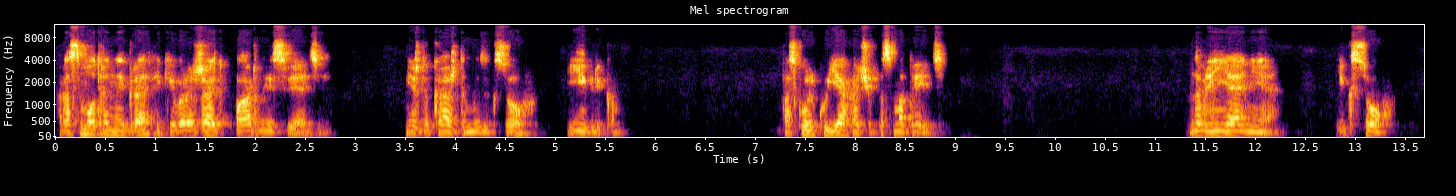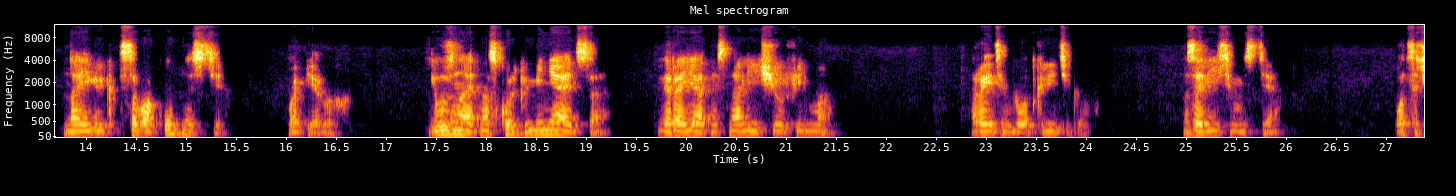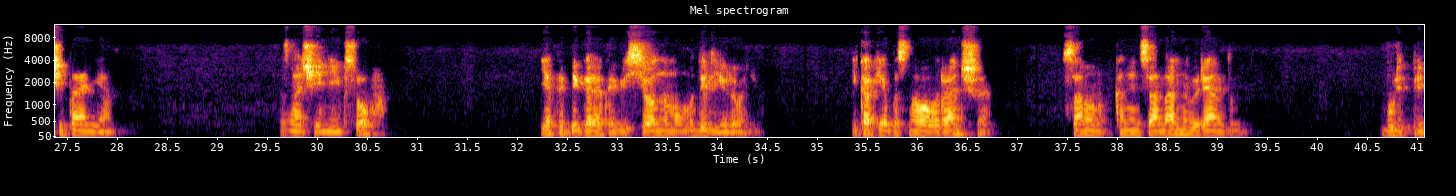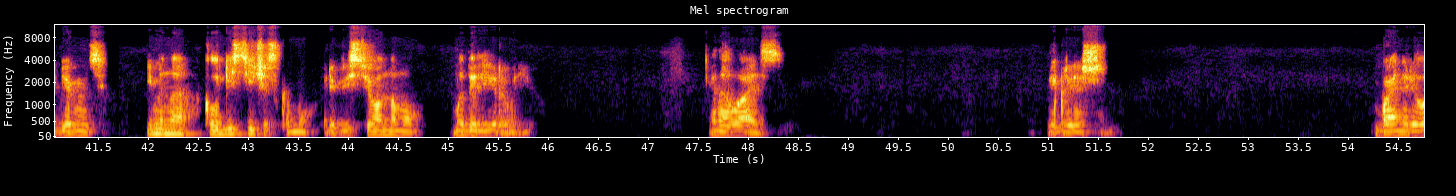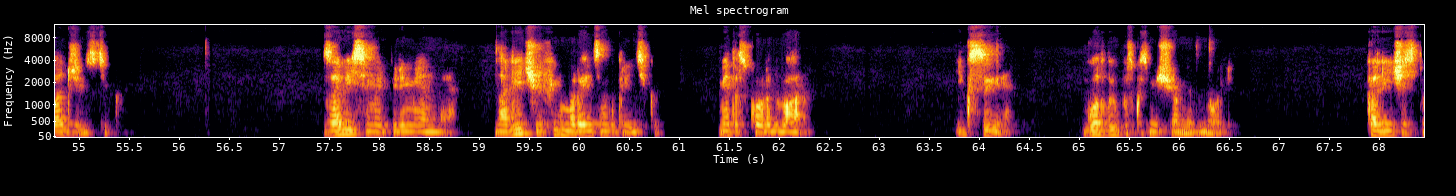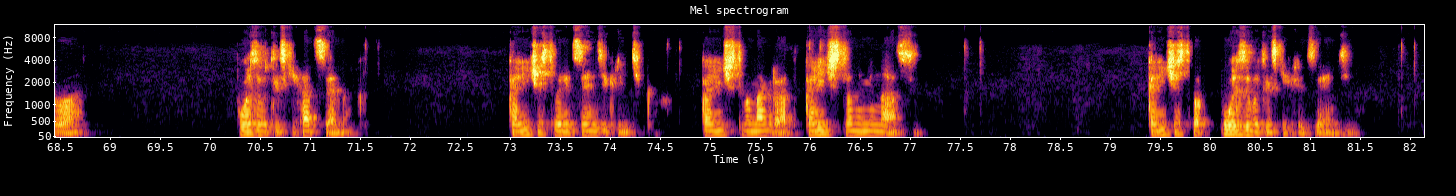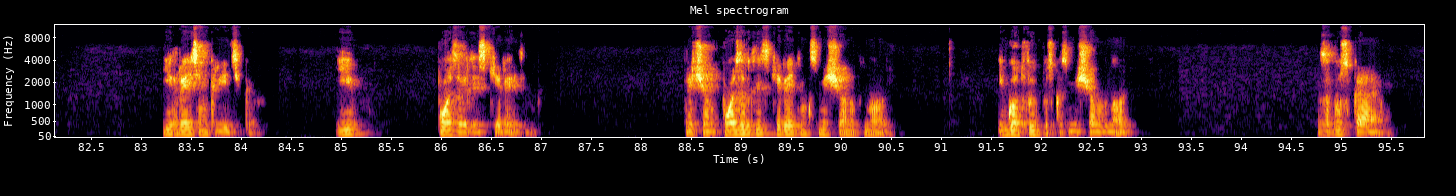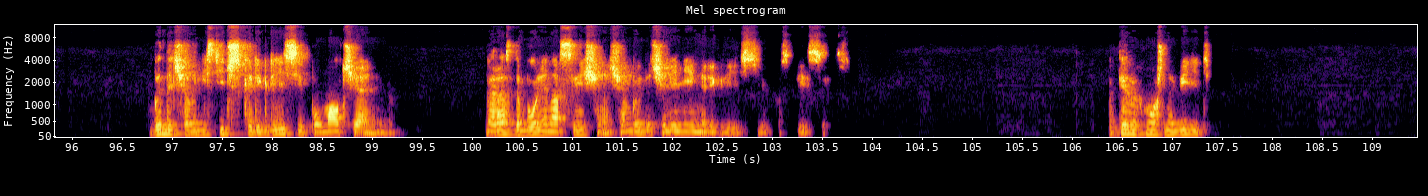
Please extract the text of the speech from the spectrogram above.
Рассмотренные графики выражают парные связи между каждым из иксов и y. Поскольку я хочу посмотреть на влияние иксов на y совокупности, во-первых, и узнать, насколько меняется вероятность наличия у фильма рейтинга от критиков в зависимости от сочетания значений иксов, я прибегаю к регрессионному моделированию. И как я обосновал раньше, самым конвенциональным вариантом будет прибегнуть именно к логистическому регрессионному моделированию. Analyze. Regression. Binary Logistic. Зависимые переменные. Наличие фильма рейтинга критиков. Метаскор 2. Иксы. Год выпуска смещенный в ноль. Количество пользовательских оценок количество рецензий критиков, количество наград, количество номинаций, количество пользовательских рецензий и рейтинг критиков, и пользовательский рейтинг. Причем пользовательский рейтинг смещен в ноль, и год выпуска смещен в ноль. Запускаю. Выдача логистической регрессии по умолчанию гораздо более насыщена, чем выдача линейной регрессии по списывается. Во-первых, можно видеть,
